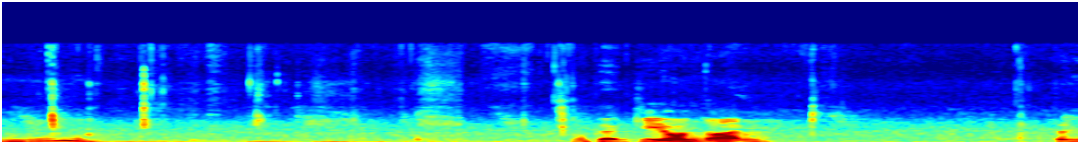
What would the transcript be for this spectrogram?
อืมเอาเพื่อกีอ่อนๆเป็น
